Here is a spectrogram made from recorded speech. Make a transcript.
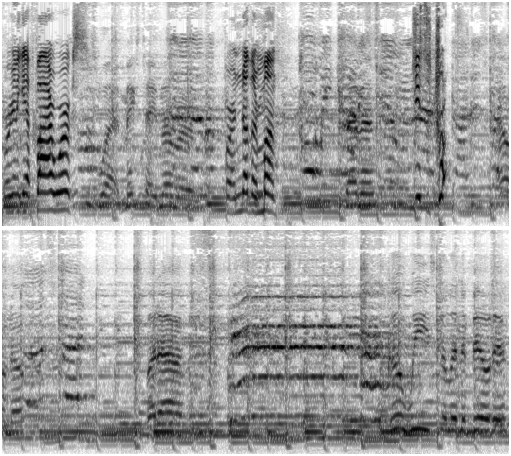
We're gonna get fireworks This is what? Mixtape number for another month. seven? Jesus Christ! I don't know. But, uh, good weed still in the building.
